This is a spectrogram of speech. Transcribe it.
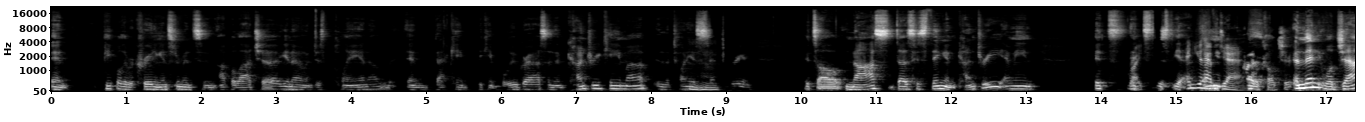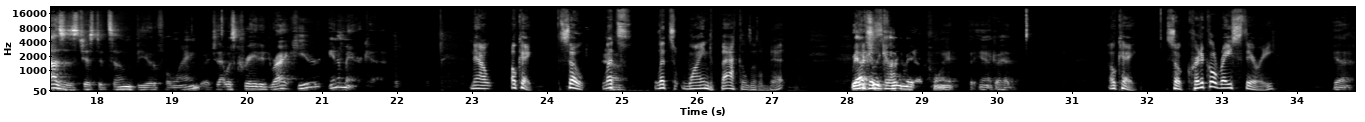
and people that were creating instruments in Appalachia, you know, and just playing them. And that came, became bluegrass. And then country came up in the 20th mm-hmm. century. And it's all Nas does his thing in country. I mean, it's right. It's just, yeah. And you have I mean, jazz. Quite a culture. And then, well, jazz is just its own beautiful language that was created right here in America. Now, okay, so yeah. let's let's wind back a little bit. We actually uh, kind of made a point, but yeah, go ahead. Okay, so critical race theory, yeah,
